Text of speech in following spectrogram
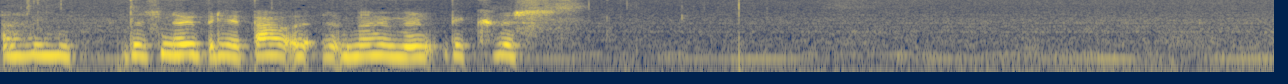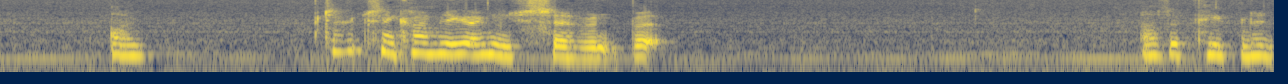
Um, there's nobody about at the moment because I don't think I'm the only servant, but other people are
